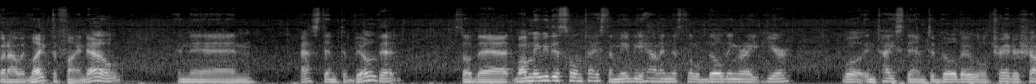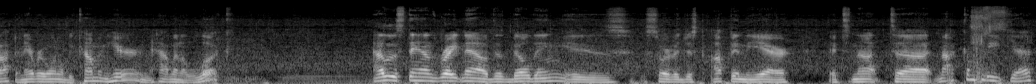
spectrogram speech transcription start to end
But I would like to find out and then ask them to build it so that, well, maybe this will entice them. Maybe having this little building right here will entice them to build their little trader shop and everyone will be coming here and having a look. As it stands right now, this building is sort of just up in the air. It's not uh, not complete yet.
